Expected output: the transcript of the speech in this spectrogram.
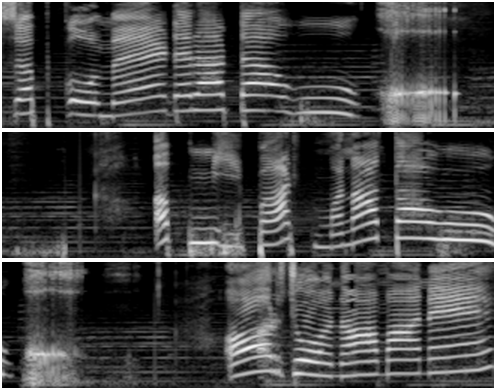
सबको मैं डराता हूँ। अपनी बात मनाता हूँ। और जो ना माने,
